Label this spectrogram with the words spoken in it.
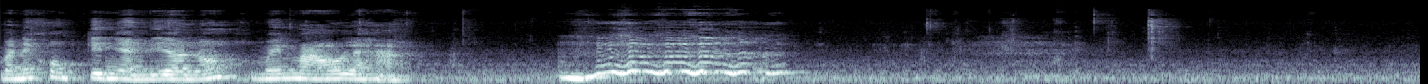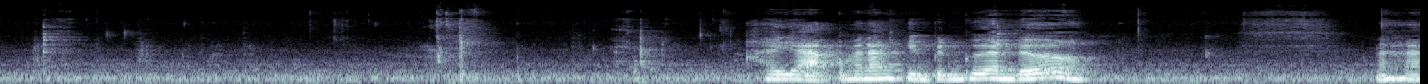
วันนี้คงกินอย่างเดียวเนาะไม่เมาเลยค่ะ ใครอยากก็มานั่งกินเป็นเพื่อนเด้อนะคะ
